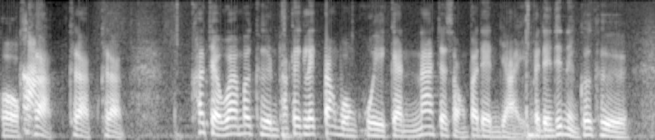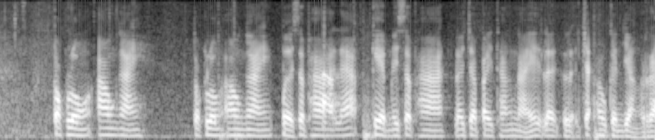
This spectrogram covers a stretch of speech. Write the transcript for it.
โอ้ค่ะ ครับครับครับ เข้าใจว่าเมื่อคืนพักเล็ก ๆ ตั้งวงคุยกันน่าจะสองประเด็นใหญ่ ประเด็นที่หนึ่งก็คือ ตกลงเอาไง ตกลงเอาไง เปิดสภาครับแล้วเกมในสภาเราจะไปทางไหนและและจะเอากันอย่างไร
